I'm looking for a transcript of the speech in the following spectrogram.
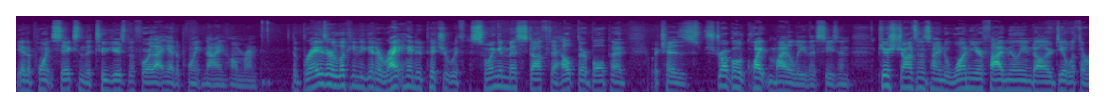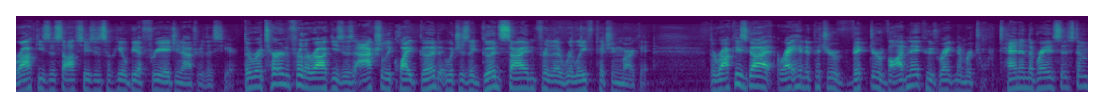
he had a 0.6, and the two years before that he had a 0.9 home run. The Braves are looking to get a right handed pitcher with swing and miss stuff to help their bullpen, which has struggled quite mightily this season. Pierce Johnson signed a one year, $5 million deal with the Rockies this offseason, so he'll be a free agent after this year. The return for the Rockies is actually quite good, which is a good sign for the relief pitching market. The Rockies got right handed pitcher Victor Vodnik, who's ranked number 10 in the Braves system,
